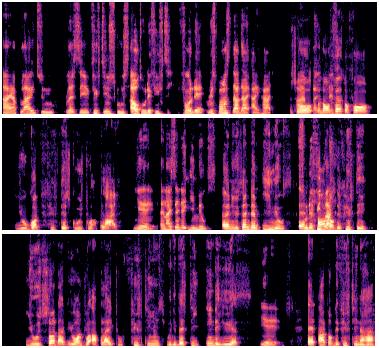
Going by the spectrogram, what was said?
I applied to let's say 15 schools out of the 50 for the response that I, I had. So to no, first of all, you got 50 schools to apply yeah, and I sent the emails. and you send them emails. So And the out of the 50, you saw that you want to apply to 15 university in the US. Yeah. And out of the 15, uh-huh,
